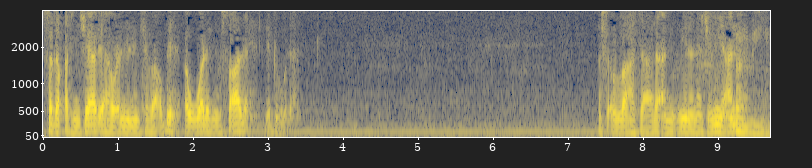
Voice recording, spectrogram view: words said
صدقة جارية أو علم ينتفع به أو ولد صالح يدعو له. نسأل الله تعالى أن يعيننا جميعا. آمين.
